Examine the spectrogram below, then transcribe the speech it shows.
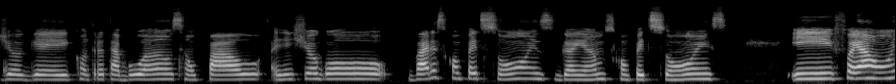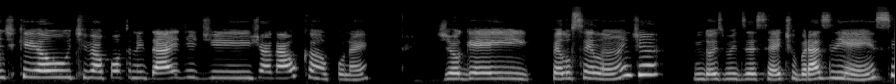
joguei contra Tabuão, São Paulo. A gente jogou várias competições, ganhamos competições. E foi aonde que eu tive a oportunidade de jogar o campo, né? Joguei pelo Celândia em 2017, o Brasiliense,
